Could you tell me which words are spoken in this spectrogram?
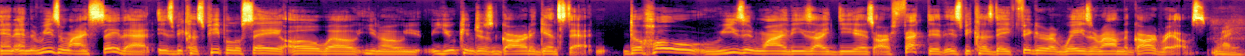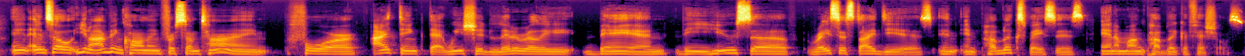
And and the reason why I say that is because people will say, "Oh, well, you know, you, you can just guard against that." The whole reason why these ideas are effective is because they figure out ways around the guardrails. Right. And and so, you know, I've been calling for some time for I think that we should literally ban the use of racist ideas in, in public spaces and among public officials.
